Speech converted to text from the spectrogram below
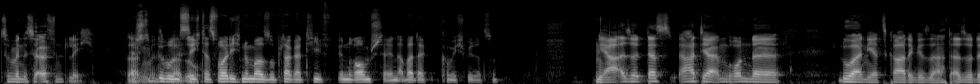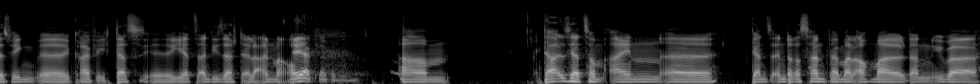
zumindest öffentlich. Das stimmt übrigens so. nicht, das wollte ich nur mal so plakativ in den Raum stellen, aber da komme ich später zu. Ja, also das hat ja im Grunde Luan jetzt gerade gesagt, also deswegen äh, greife ich das äh, jetzt an dieser Stelle einmal auf. Ja, ja, klar. Ähm, da ist ja zum einen äh, ganz interessant, wenn man auch mal dann über,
